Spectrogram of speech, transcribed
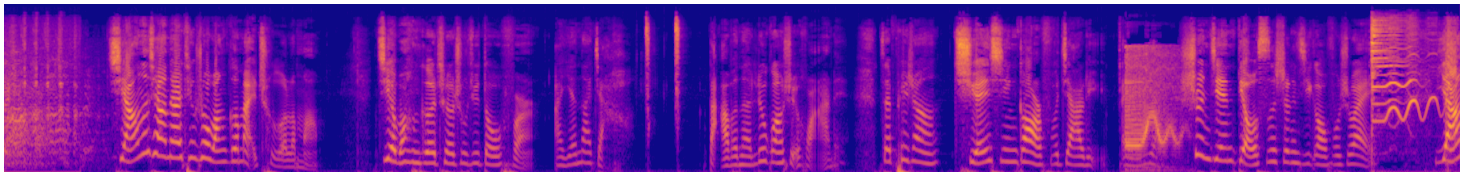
强子前两天听说王哥买车了吗？借王哥车出去兜风，哎呀那家伙。打扮的溜光水滑的，再配上全新高尔夫嘉旅，哎呀，瞬间屌丝升级高富帅，阳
